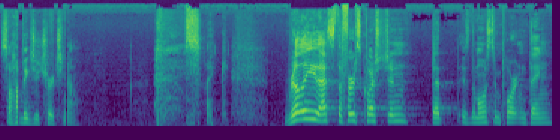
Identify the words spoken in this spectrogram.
so how big's your church now? it's like, really? That's the first question that is the most important thing?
